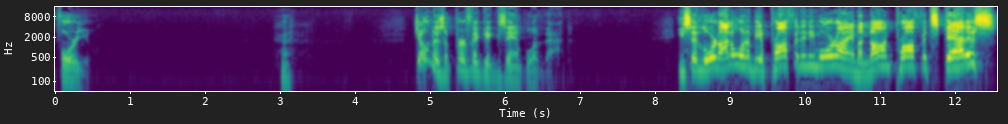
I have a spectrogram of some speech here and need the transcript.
for you. Jonah is a perfect example of that. He said, Lord, I don't want to be a prophet anymore. I am a non prophet status.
